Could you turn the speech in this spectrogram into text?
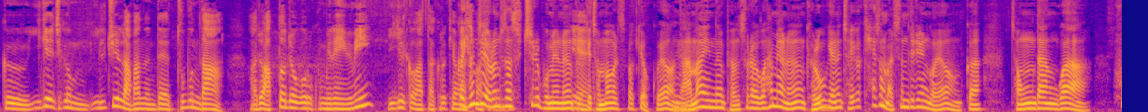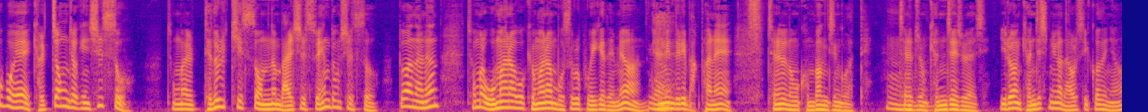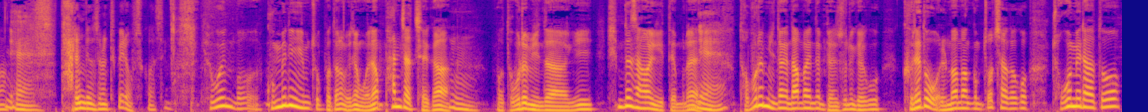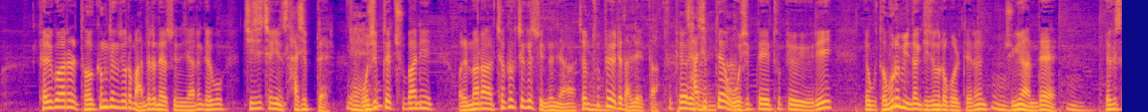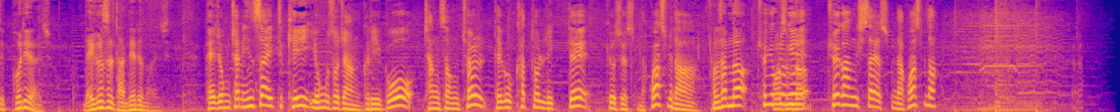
그 이게 지금 일주일 남았는데 두 분 다 아주 압도적으로 국민의힘이 이길 것 같다 그렇게 그러니까 현재. 여론조사 수치를 보면은 예. 그렇게 전망할 수밖에 없고요. 음. 남아 있는 변수라고 하면은 결국에는 저희가 계속 말씀드리는 거예요. 그러니까 정당과 후보의 결정적인 실수, 정말 되돌릴 수 없는 말 실수, 행동 실수. 또 하나는 정말 오만하고 교만한 모습을 보이게 되면 예. 국민들이 막판에 쟤네들 너무 건방진 것 같아. 음. 쟤네들 좀 견제해줘야지. 이런 견제 심리가 나올 수 있거든요. 예. 다른 변수는 특별히 없을 것 같습니다. 결국엔 뭐 국민의힘 쪽보다는 왜냐면 워낙 판 자체가 음. 뭐 더불어민주당이 힘든 상황이기 때문에 예. 더불어민주당에 남아있는 변수는 결국 그래도 얼마만큼 쫓아가고 조금이라도 결과를 더 긍정적으로 만들어낼 수 있느냐는 결국 지지층인 40대, 예. 50대 초반이 얼마나 적극적일 수 있느냐. 저는 음. 투표율에 달려 있다. 투표율이 40대, 나니까. 50대의 투표율이 결국 더불어민주당 기준으로 볼 때는 음. 중요한데 음. 여기서 버려야죠. 내 것을 다 내려놔야지. 배종찬 인사이트 K 연구소장 그리고 장성철 대구 카톨릭대 교수였습니다. 고맙습니다. 감사합니다. 최경영의. 최강 시사였습니다. 고맙습니다.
